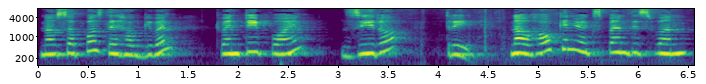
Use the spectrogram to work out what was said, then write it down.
Now suppose they have given 20.03. Now how can you expand this one?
